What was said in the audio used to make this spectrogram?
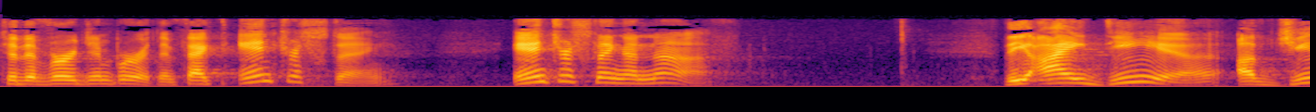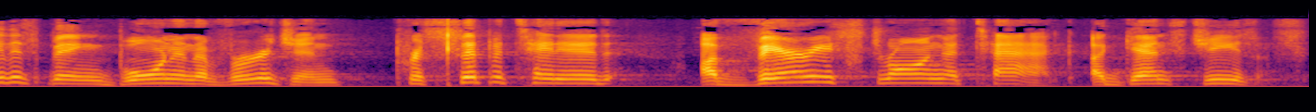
to the virgin birth. In fact, interesting, interesting enough, the idea of Jesus being born in a virgin precipitated a very strong attack against Jesus.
